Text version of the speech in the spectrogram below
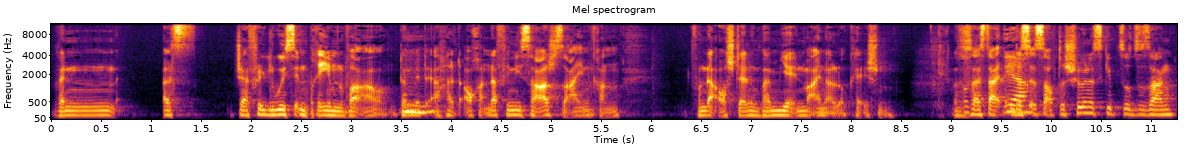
wenn als Jeffrey Lewis in Bremen war, damit er halt auch an der Finissage sein kann von der Ausstellung bei mir in meiner Location. Also das heißt, da, Ja. das ist auch das Schöne, es gibt sozusagen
